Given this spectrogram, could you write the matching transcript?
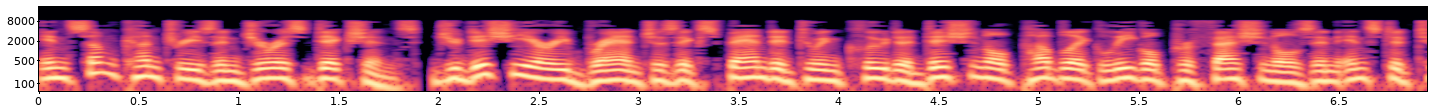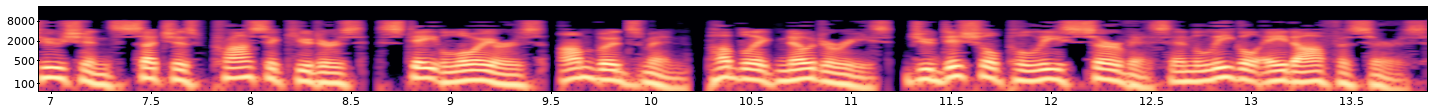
In some countries and jurisdictions, judiciary branch is expanded to include additional public legal professionals and institutions such as prosecutors, state lawyers, ombudsmen, public notaries, judicial police service and legal aid officers.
